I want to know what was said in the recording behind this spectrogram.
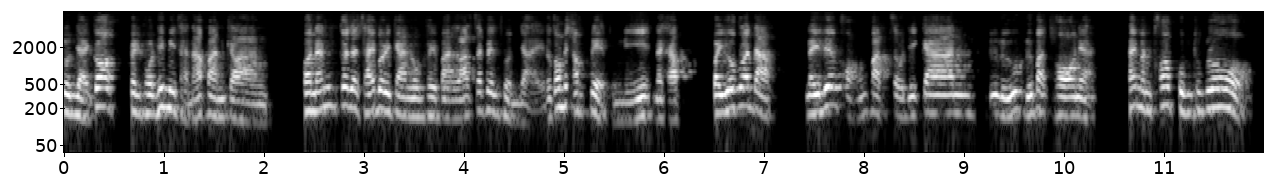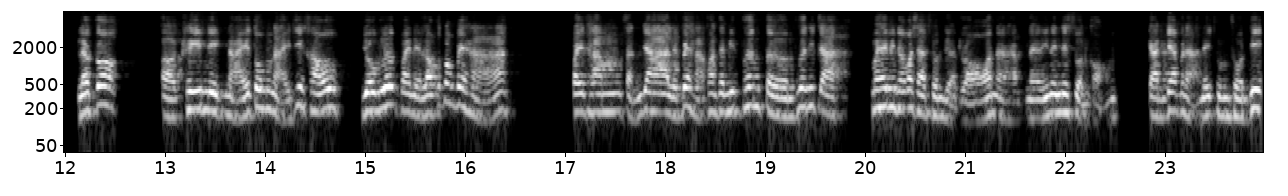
ส่วนใหญ่ก็เป็นคนที่มีฐานะปานกลาง เพราะนั้นก็จะใช้บริการโรงพยาบาลรัฐจะเป็นส่วนใหญ่ เราต้องไปอัปเกรดตรงนี้นะครับไปยกระดับในเรื่องของบัตรสวัสดิการหรือหรือหรือบัตรทองเนี่ย ให้มันครอบคลุมทุกโรคแล้วก็คลินิกไหนตรงไหนที่เขายกเลิกไปเนี่ยเราก็ต้องไปหาไปทำสัญญาหรือไปหาพันธมิตรเพิ่มเติม เพื่อที่จะ ไม่ให้พี่น้องประชาชนเดือดร้อนนะครับ ในนี้ในส่วนของการแก้ปัญหาในชุมชนที่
